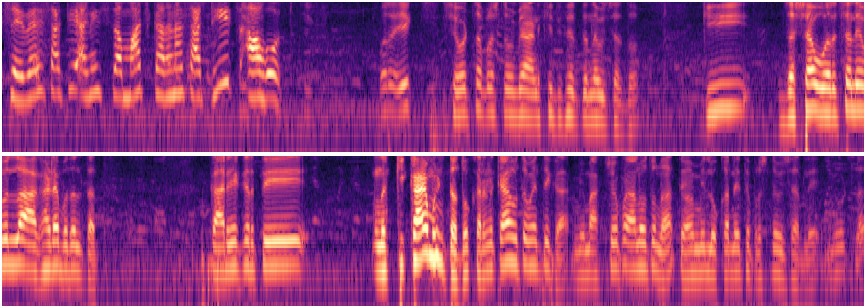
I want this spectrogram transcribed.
सेवेसाठी आणि समाजकारणासाठीच आहोत. बरं एक शेवटचा प्रश्न मी आणखी तिथे त्यांना विचारतो की जशा वरच्या लेवलला आघाड्या बदलतात कार्यकर्ते नक्की काय म्हणतात तो कारण काय होतं माहिती आहे का? मी मागच्या वेळी पण आलो होतो ना तेव्हा मी लोकांना इथे प्रश्न विचारले. मी म्हटलं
